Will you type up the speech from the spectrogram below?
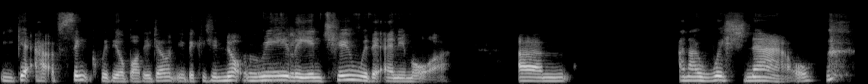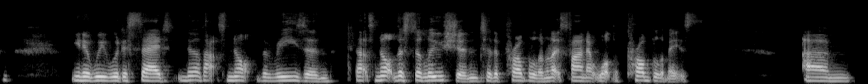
you get out of sync with your body, don't you? Because you're not really in tune with it anymore. Um, and I wish now you know, we would have said, no, that's not the reason. That's not the solution to the problem. Let's find out what the problem is. Um,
